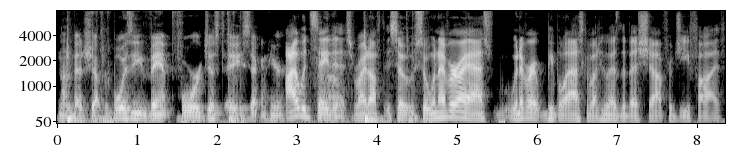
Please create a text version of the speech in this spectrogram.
not a bad shot for Boise. Vamp for just a second here. I would say Um, this right off. The, so so whenever I ask, whenever people ask about who has the best shot for G five,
